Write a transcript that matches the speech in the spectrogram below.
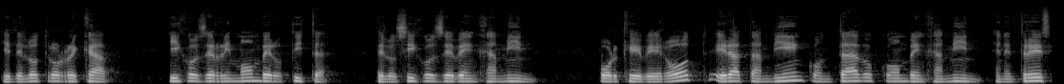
y el del otro Recab, hijos de Rimón Berotita, de los hijos de Benjamín porque Berot era también contado con Benjamín. En el 3,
